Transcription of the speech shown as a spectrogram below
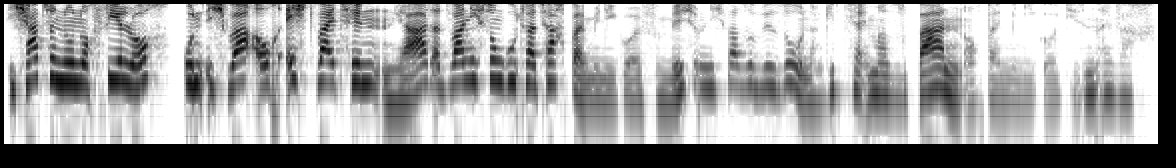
Ich hatte nur noch vier Loch und ich war auch echt weit hinten, ja. Das war nicht so ein guter Tag beim Minigolf für mich und ich war sowieso. Und dann gibt's ja immer so Bahnen auch beim Minigolf. Die sind einfach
